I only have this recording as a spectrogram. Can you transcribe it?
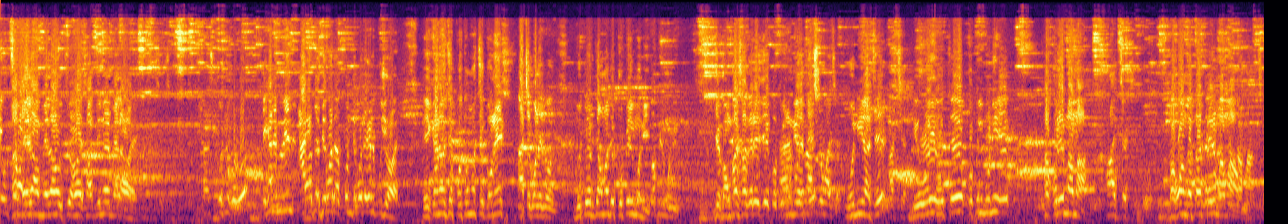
উৎসব হ্যাঁ, হয়? মেলা মেলা উৎসব হয় সাত দিনের মেলা হয়। প্রশ্ন করব এখানে মেন আলাদা দেবতা কোন দেবতা এখানে পুজো হয়? এখানে হচ্ছে প্রথম হচ্ছে গণেশ আচ্ছা গণেশ ভবন। দুটো হচ্ছে আমাদের কপিল মুনি কপিল মুনি যে গঙ্গাসাগরে যে কপিল মুনি হ্যাঁ, আছে আশ্রম আছে। আচ্ছা। ওই হচ্ছে কপিল মুনি ঠাকুরের মামা। আচ্ছা আচ্ছা। ভগবান দত্তাত্রেয়ের মামা। আচ্ছা।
